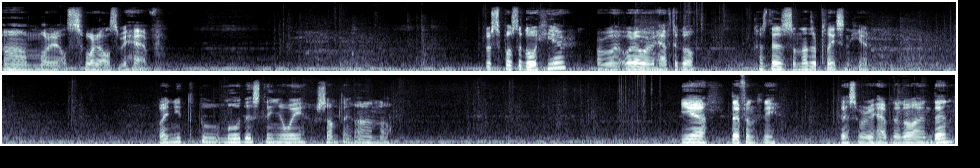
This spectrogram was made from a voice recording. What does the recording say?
um, what else? What else we have? We're supposed to go here, or wherever we have to go, because there's another place in here. Do I need to do, move this thing away or something? I don't know. Yeah, definitely. That's where we have to go, and then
